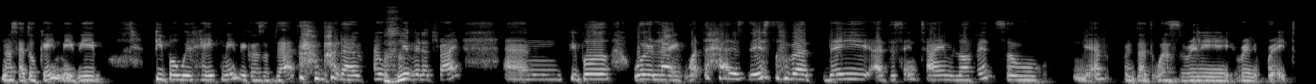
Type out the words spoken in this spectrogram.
and I said okay maybe people will hate me because of that, but I, I will mm-hmm. give it a try. And people were like, what the hell is this? But they at the same time love it. So yeah, that was really, really great.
